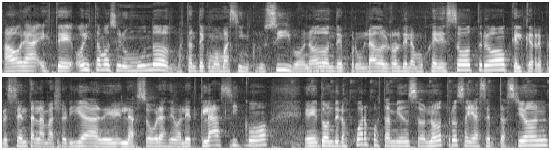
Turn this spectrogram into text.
Ahora, este, hoy estamos en un mundo bastante como más inclusivo, ¿no? Donde por un lado el rol de la mujer es otro, que el que representan la mayoría de las obras de ballet clásico, eh, donde los cuerpos también son otros, hay aceptación.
